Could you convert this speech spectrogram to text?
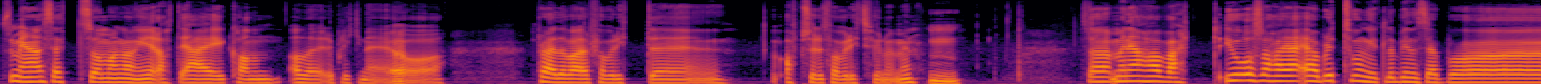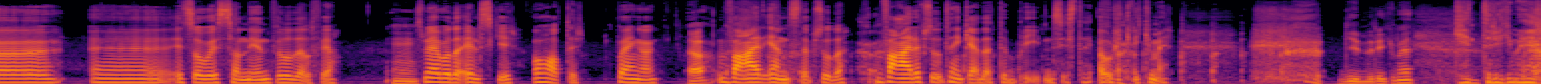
Som jeg har sett så mange ganger at jeg kan alle replikkene. Ja. Og pleide å være favoritt, eh, absolutt favorittfilmen min. Mm. Så, men jeg har vært Jo, og så har jeg, jeg har blitt tvunget til å begynne å se på uh, It's Always Sunny in Philadelphia. Mm. Som jeg både elsker og hater på en gang. Ja. Hver eneste episode. Hver episode tenker jeg dette blir den siste. Jeg orker ikke mer. Gidder ikke mer. Gidder ikke mer.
